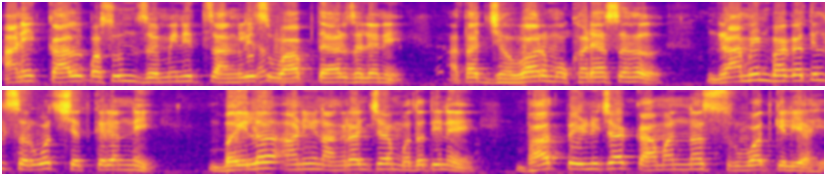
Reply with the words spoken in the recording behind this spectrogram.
आणि कालपासून जमिनीत चांगलीच वाप तयार झाल्याने आता जव्हार मोखाड्यासह ग्रामीण भागातील सर्वच शेतकऱ्यांनी बैल आणि नांगरांच्या मदतीने भात पेरणीच्या कामांना सुरुवात केली आहे.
